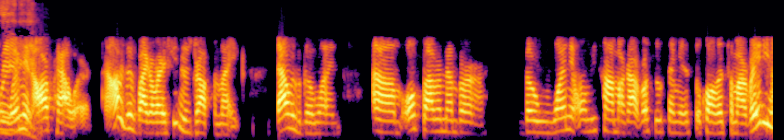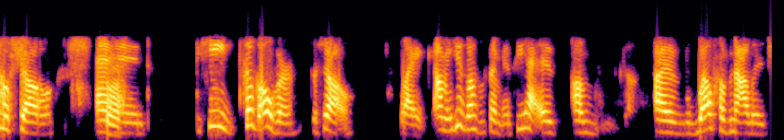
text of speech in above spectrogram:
"Women are power." And I was just like, "All right." She just dropped the mic. That was a good one. Um, also, I remember the one and only time I got Russell Simmons to call into my radio show, and huh. he took over the show. Like, I mean, he's Russell Simmons. He has um, a wealth of knowledge,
